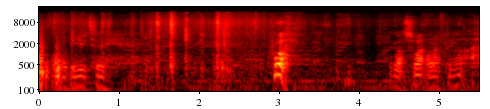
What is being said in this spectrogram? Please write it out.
What a beauty. Whew. I got sweating after that.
